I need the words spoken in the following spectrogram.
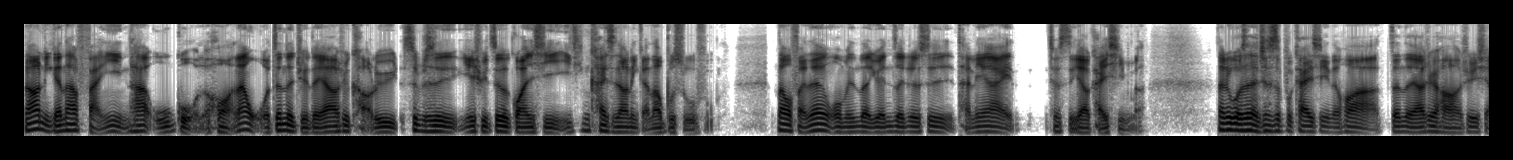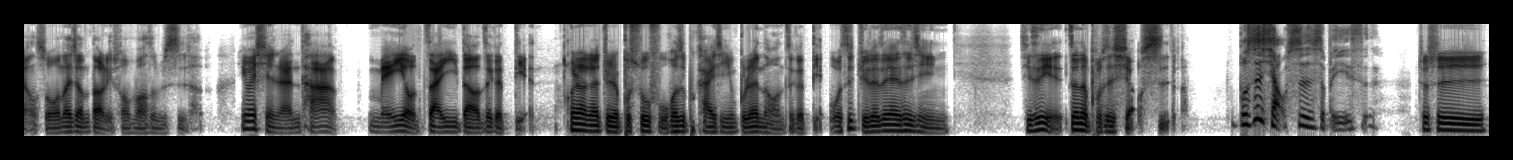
然后你跟他反映他无果的话，那我真的觉得要去考虑，是不是也许这个关系已经开始让你感到不舒服。那我反正我们的原则就是谈恋爱就是要开心嘛。那如果真的就是不开心的话，真的要去好好去想说，那这样到底双方适不适合？因为显然他没有在意到这个点，会让人家觉得不舒服或是不开心、不认同这个点。我是觉得这件事情其实也真的不是小事了。不是小事是什么意思？就是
